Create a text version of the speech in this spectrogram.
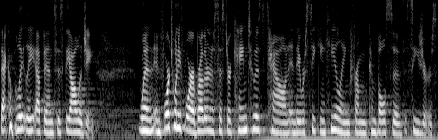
that completely upends his theology. when in 424 a brother and a sister came to his town and they were seeking healing from convulsive seizures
